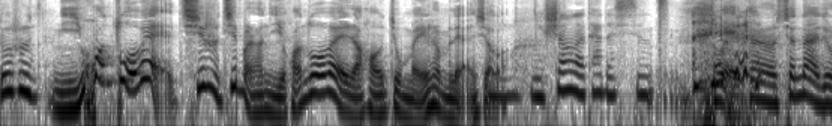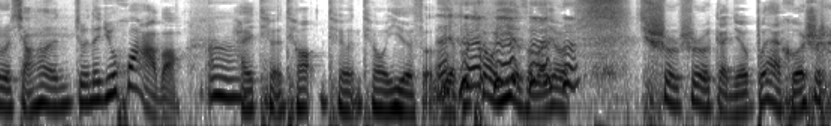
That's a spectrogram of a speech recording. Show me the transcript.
就是你一换座位，其实基本上你一换座位，然后就没什么联系了。嗯你伤了他的心，对，但是现在就是想想，就那句话吧，嗯，还挺挺挺挺有意思的，也不是挺有意思的，就是是是感觉不太合适。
